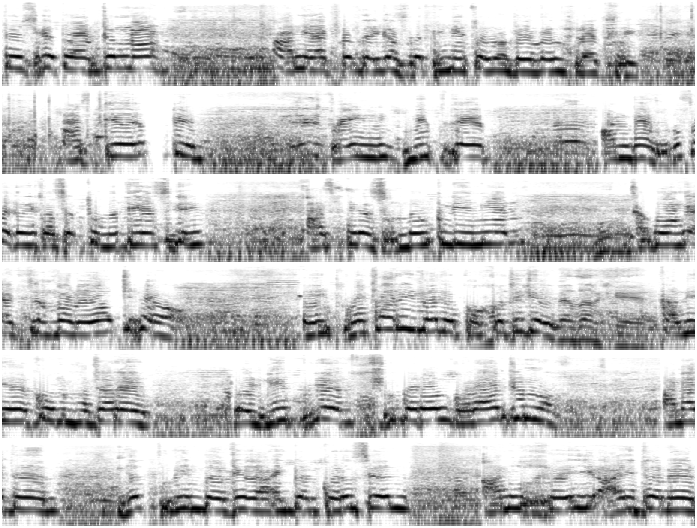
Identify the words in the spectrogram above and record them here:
পৌঁছে দেওয়ার জন্য আমি আপনাদের কাছে বিনীত রাখছি আজকে একটি এই লিফলেট আমরা হোসেনের কাছে তুলে দিয়েছি। আজকে সুন্দরকুল ইউনিয়ন এবং এক নম্বর ওয়ার্ড এই প্রচারই যেন পক্ষ থেকে কালিয়াকুর বাজারে ওই লিফলেট করার জন্য আমাদের নেতৃবৃন্দ আয়োজন করেছেন। আমি সেই আয়োজনের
